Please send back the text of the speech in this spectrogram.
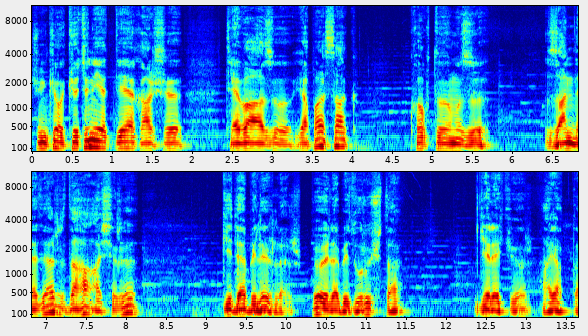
Çünkü o kötü niyetliye karşı tevazu yaparsak korktuğumuzu zanneder daha aşırı gidebilirler. Böyle bir duruş da gerekiyor hayatta.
